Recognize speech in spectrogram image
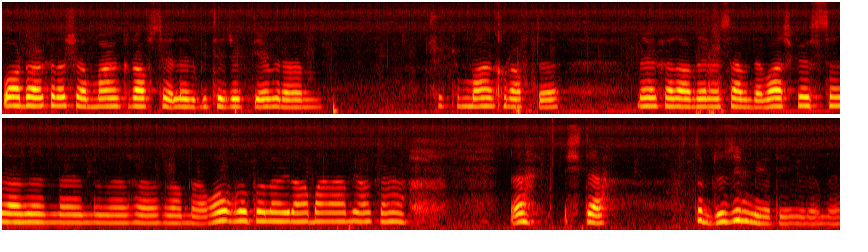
Bu arada arkadaşlar Minecraft serileri bitecek diyebilirim. Çünkü Minecraft'ı ne kadar denesem de başka sitelerden denesem de o kutulayla baram yok ya. Eh işte. İşte düz inmiyor diyebilirim ya.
